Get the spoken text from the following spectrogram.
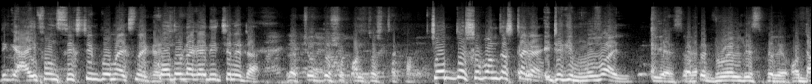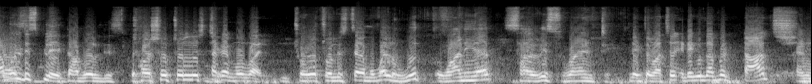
দেখি আইফোন সিক্সটিন প্রো ম্যাক্স না কত টাকায় দিচ্ছেন এটা? টাকা। চোদ্দশো পঞ্চাশ টাকা? এটা কি mobile dual display Double display? Double display ছশো চল্লিশ টাকায় মোবাইল ছশো চল্লিশ টাকা mobile with year service warranty দেখতে পাচ্ছেন এটা কিন্তু আপনার টাচ অ্যান্ড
